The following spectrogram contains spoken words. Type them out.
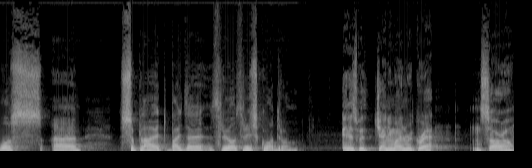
was uh, supplied by the 303 Squadron. It is with genuine regret and sorrow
